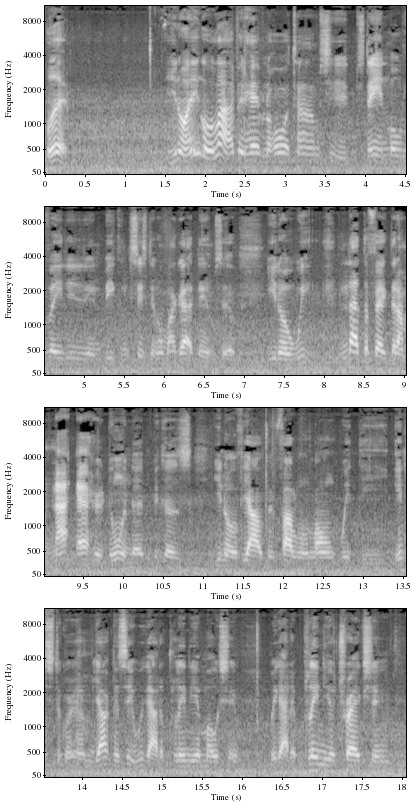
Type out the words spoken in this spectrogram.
But you know, I ain't gonna lie, I've been having a hard time shit staying motivated and be consistent on my goddamn self. You know, we not the fact that I'm not at here doing that because, you know, if y'all have been following along with the Instagram, y'all can see we got a plenty of motion, we got a plenty of traction.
